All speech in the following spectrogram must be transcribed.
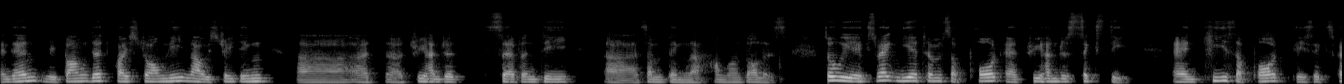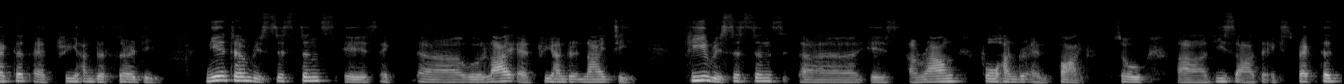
and then rebounded quite strongly. Now it's trading uh, at uh, 370 uh, something lah, Hong Kong dollars. So we expect near-term support at 360 and key support is expected at 330. Near-term resistance is uh, will lie at 390 key resistance uh, is around 405. So uh, these are the expected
